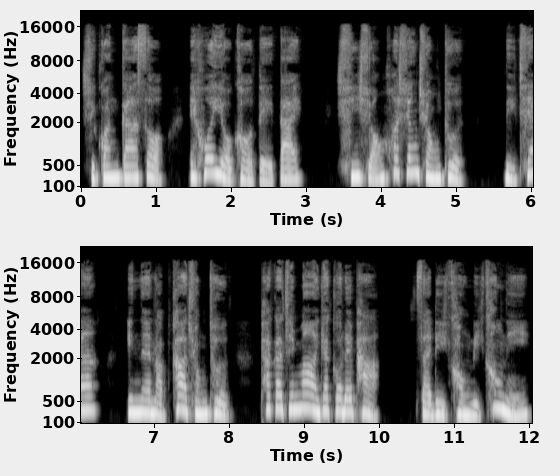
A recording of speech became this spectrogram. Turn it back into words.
是关加索的火药库地带，时常发生冲突，而且因的纳卡冲突拍到即马也搁咧拍。在二零二零年，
